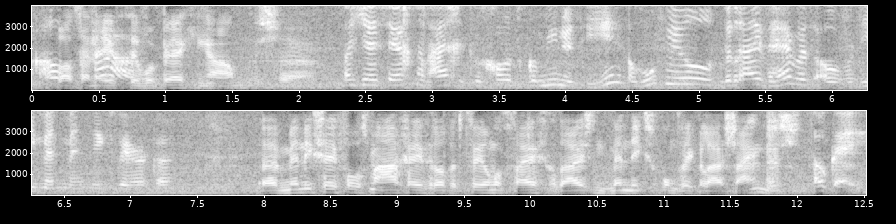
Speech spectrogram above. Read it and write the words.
Oh, Wat zijn eventueel beperkingen aan? Dus, uh, Wat jij zegt, een eigenlijk een grote community. Hoeveel bedrijven hebben het over die met Mendix werken? Uh, Mendix heeft volgens mij aangegeven dat er 250.000 Mendix ontwikkelaars zijn. Dus okay.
